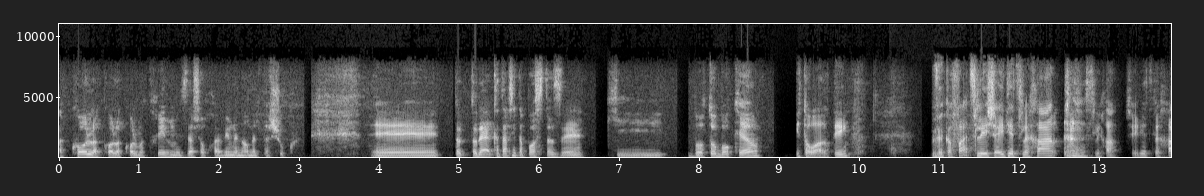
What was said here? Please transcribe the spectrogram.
הכל, הכל, הכל מתחיל מזה שאנחנו חייבים לנרמל את השוק. אתה יודע, כתבתי את הפוסט הזה כי באותו בוקר התעוררתי, וקפץ לי שהייתי אצלך, סליחה, שהייתי אצלך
